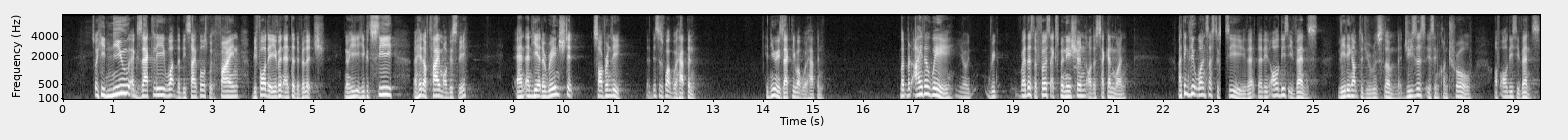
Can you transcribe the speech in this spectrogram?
So he knew exactly what the disciples would find before they even entered the village. You know, he, he could see ahead of time, obviously, and, and he had arranged it sovereignly that this is what will happen. He knew exactly what would happen. But, but either way, you know, re- whether it's the first explanation or the second one, I think Luke wants us to see that, that in all these events leading up to Jerusalem, that Jesus is in control of all these events.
